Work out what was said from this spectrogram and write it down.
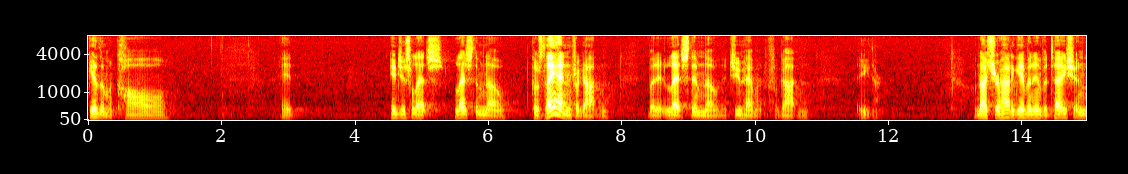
give them a call. It, it just lets, lets them know, because they hadn't forgotten, but it lets them know that you haven't forgotten either. I'm not sure how to give an invitation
